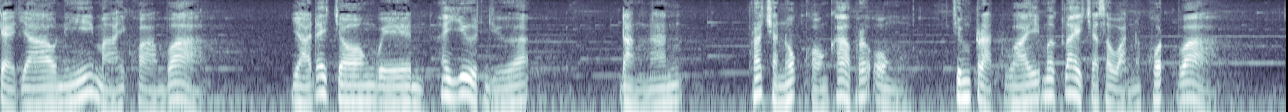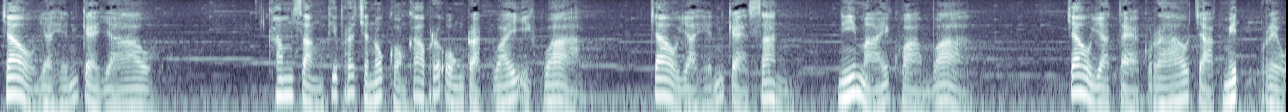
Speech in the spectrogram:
แก่ยาวนี้หมายความว่า อย่าได้จองเวรให้ยืดเยื้อ ดังนั้น พระชนกของข้าพระองค์จึงตรัสไว้เมื่อใกล้จะสวรรคตว่า เจ้าอย่าเห็นแก่ยาวคำสั่งที่พระชนกของข้าพระองค์ตรัสไว้อีกว่า เจ้าอย่าเห็นแก่สั้น นี้หมายความว่า จ้าอย่าแตกร้าวจากมิตรเร็ว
